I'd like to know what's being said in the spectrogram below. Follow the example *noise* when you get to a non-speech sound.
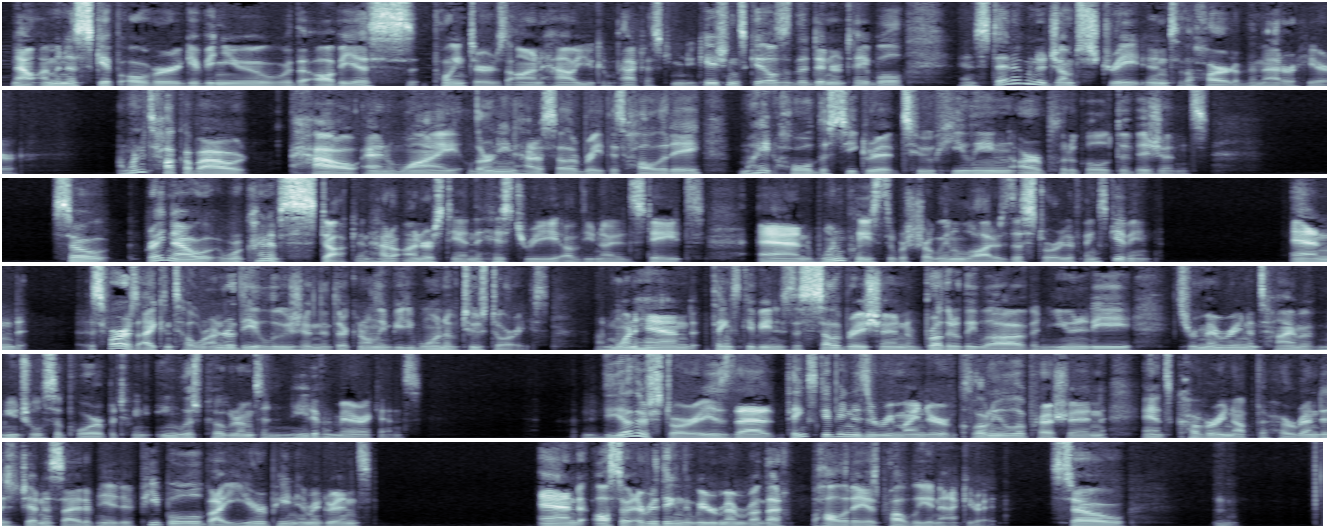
Now, I'm going to skip over giving you the obvious pointers on how you can practice communication skills at the dinner table. Instead, I'm going to jump straight into the heart of the matter here. I want to talk about how and why learning how to celebrate this holiday might hold the secret to healing our political divisions. So, right now, we're kind of stuck in how to understand the history of the United States. And one place that we're struggling a lot is the story of Thanksgiving. And as far as I can tell, we're under the illusion that there can only be one of two stories. On one hand, Thanksgiving is the celebration of brotherly love and unity. It's remembering a time of mutual support between English pilgrims and Native Americans. The other story is that Thanksgiving is a reminder of colonial oppression and it's covering up the horrendous genocide of Native people by European immigrants. And also, everything that we remember on that holiday is probably inaccurate. So,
